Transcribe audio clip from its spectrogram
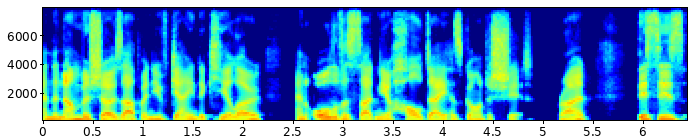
and the number shows up and you've gained a kilo, and all of a sudden your whole day has gone to shit, right? This is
